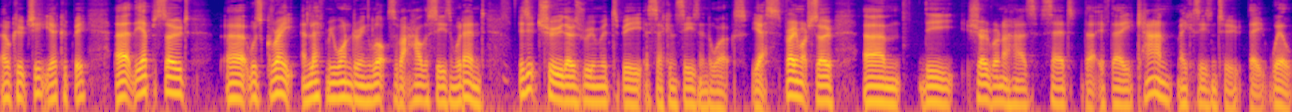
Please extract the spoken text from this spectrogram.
El Cucci, yeah, could be. Uh, the episode uh, was great and left me wondering lots about how the season would end. Is it true there was rumoured to be a second season in the works? Yes, very much so. Um, the showrunner has said that if they can make a season two, they will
